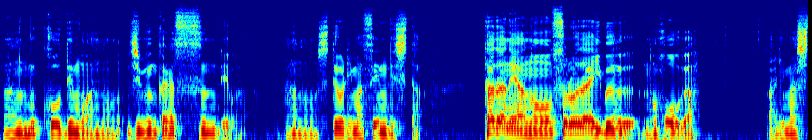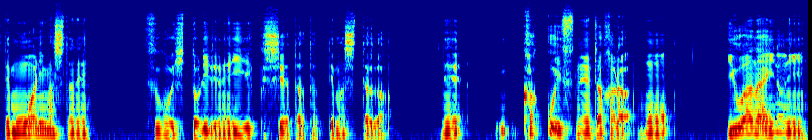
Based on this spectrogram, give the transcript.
あの、向こうでも、あの、自分から進んでは、あの、しておりませんでした。ただね、あの、ソロライブの方がありまして、もう終わりましたね。すごい一人でね、EX シアター立ってましたが、ね、かっこいいですね。だから、もう、言わないのに、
